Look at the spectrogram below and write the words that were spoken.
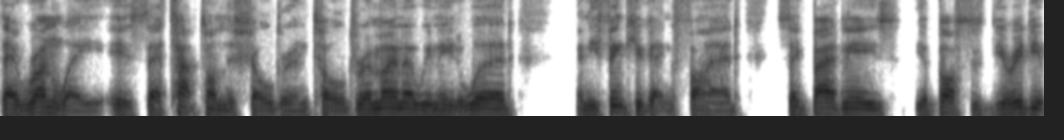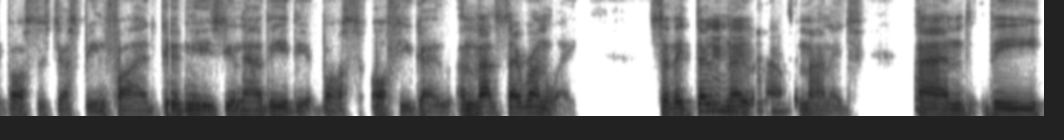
their runway is they're tapped on the shoulder and told, Raymona, we need a word. And you think you're getting fired. Say, bad news, your boss is, your idiot boss has just been fired. Good news, you're now the idiot boss. Off you go. And that's their runway. So they don't know Mhm. how to manage. And the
